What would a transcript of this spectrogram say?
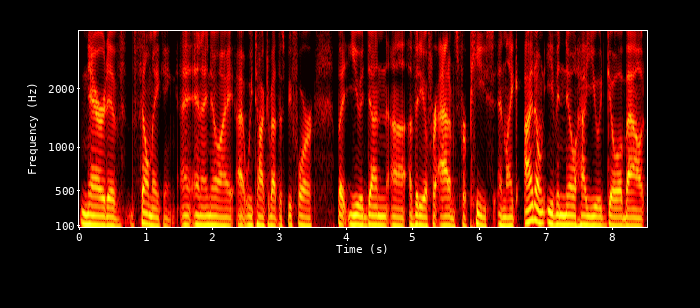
narrative filmmaking. And I know I, I, we talked about this before but you had done uh, a video for Atoms for Peace. And like I don't even know how you would go about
